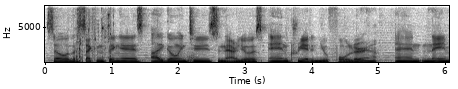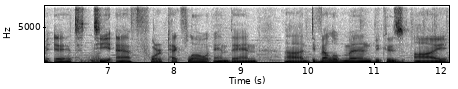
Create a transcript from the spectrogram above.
So the second thing is I go into scenarios and create a new folder and name it TF for TechFlow and then uh, development because I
